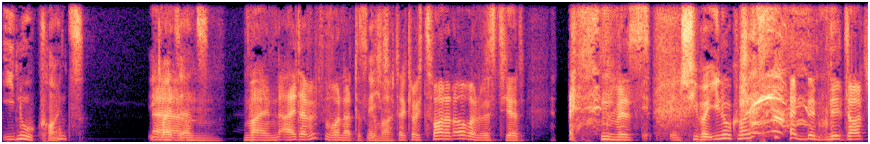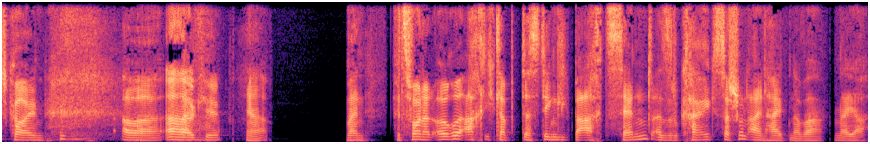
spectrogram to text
Inu Coins. Ich mein's ähm, ernst. Mein alter Mitbewohner hat das Nicht. gemacht. Der hat, glaube ich, 200 Euro investiert. In Miss. In Shiba Inu Coins? nee, Dogecoin. Aber. ah, okay. Ja. Mein, für 200 Euro, ach, ich glaube, das Ding liegt bei 8 Cent. Also du kriegst da schon Einheiten, aber naja.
